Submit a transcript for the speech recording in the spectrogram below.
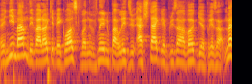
un imam des valeurs québécoises qui va nous venir nous parler du hashtag le plus en vogue euh, présentement.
